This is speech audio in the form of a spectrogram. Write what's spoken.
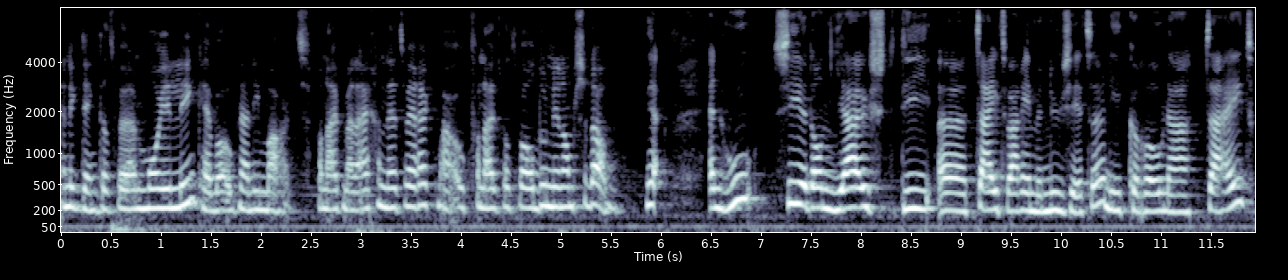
en ik denk dat we een mooie link hebben ook naar die markt. Vanuit mijn eigen netwerk, maar ook vanuit wat we al doen in Amsterdam. Ja, en hoe zie je dan juist die tijd waarin we nu zitten, die coronatijd?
